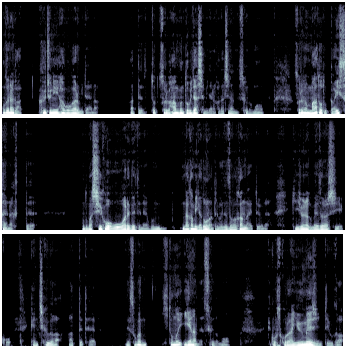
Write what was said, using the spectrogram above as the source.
本当になんか空中に箱があるみたいな、あって、ちょっとそれが半分飛び出してみたいな形なんですけども、それが窓とか一切なくって、本当まあ四方覆われててね、中身がどうなってるか全然わかんないというね、非常になんか珍しい、こう、建築があってて、で、そこは人の家なんですけども、結構そこれは有名人っていうか、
